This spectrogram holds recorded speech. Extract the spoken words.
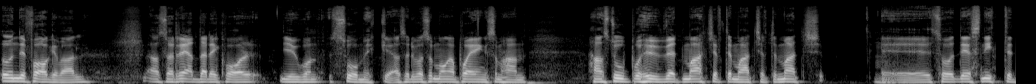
under Fagervall alltså räddade kvar Djurgården så mycket. Alltså det var så många poäng som han... Han stod på huvudet match efter match efter match. Eh, så det snittet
